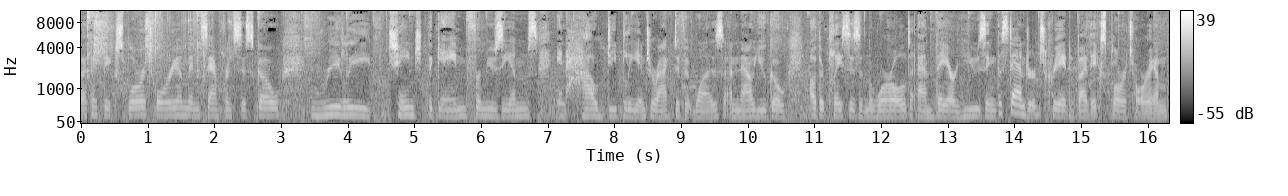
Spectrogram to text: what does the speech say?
I think the Exploratorium in San Francisco really changed the game for museums in how deeply interactive it was. And now you go other places in the world and they are using the standards created by the Exploratorium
